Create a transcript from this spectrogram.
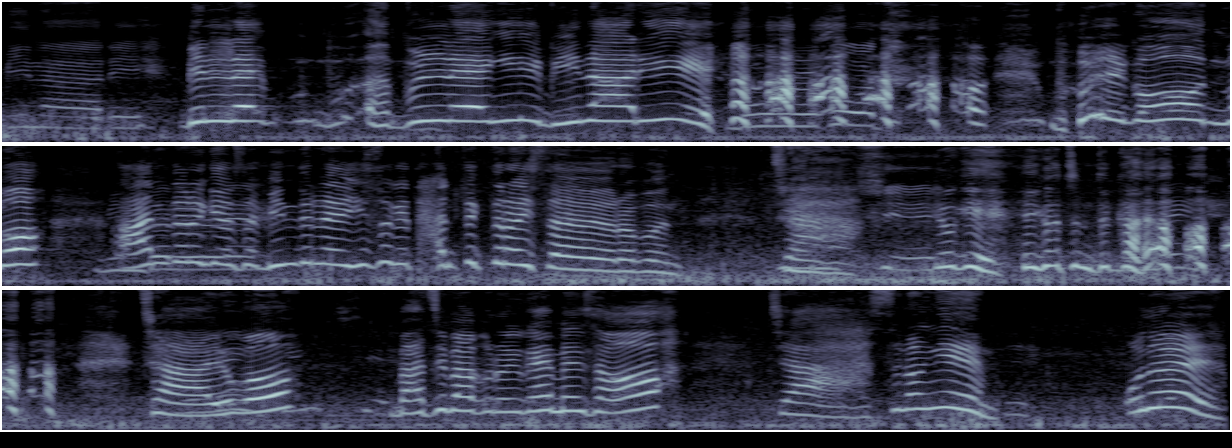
미나리 밀레, 무- 아, 물냉이, 미나리, 물고 물곤 뭐안 민들레. 들은 게 없어요. 민들레 이 속에 잔뜩 들어 있어요, 여러분. 자, 김치. 여기 이거 좀 넣을까요? 자, 요거 마지막으로 이거 하면서 자, 순홍님 오늘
